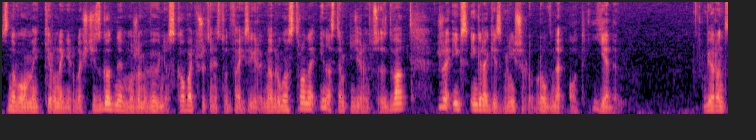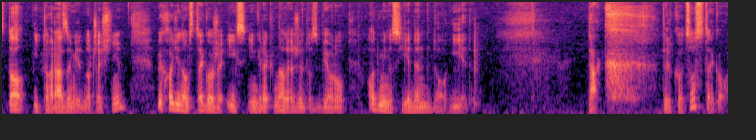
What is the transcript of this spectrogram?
znowu mamy kierunek nierówności zgodny, możemy wywnioskować, przerzucając to 2xy na drugą stronę i następnie dzieląc przez 2, że xy jest mniejsze lub równe od 1. Biorąc to i to razem jednocześnie, wychodzi nam z tego, że x, y należy do zbioru od minus 1 do 1. Tak, tylko co z tego?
